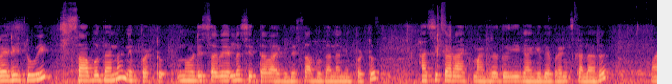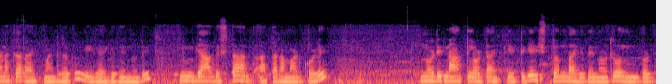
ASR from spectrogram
ready to eat sabudana ನಿಪ್ಪಟ್ಟು ನೋಡಿ ಸವೆಯೆಲ್ಲ ಸಿದ್ಧವಾಗಿದೆ ಸಾಬುದಾನ ನಿಪ್ಪಟ್ಟು ಹಸಿ ಖಾರ ಹಾಕಿ ಮಾಡಿರೋದು ಹೀಗಾಗಿದೆ ಫ್ರೆಂಡ್ಸ್ ಕಲರು. ಒಣ ಖಾರ ಹಾಕಿ ಮಾಡಿರೋದು ಹೀಗಾಗಿದೆ ನೋಡಿ. ನಿಮ್ಗೆ ಯಾವ್ದು ಇಷ್ಟ ಆ ಥರ ಮಾಡ್ಕೊಳ್ಳಿ. ನೋಡಿ, ನಾಲ್ಕು ಲೋಟ ಅಕ್ಕಿ ಹಿಟ್ಟಿಗೆ ಇಷ್ಟೊಂದಾಗಿದೆ ನೋಡ್ರಿ. ಒಂದು ದೊಡ್ಡ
